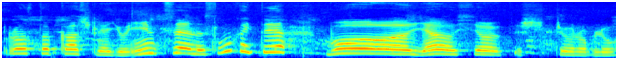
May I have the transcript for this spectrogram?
Просто кашляю. І це не слухайте, бо я все що роблю.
